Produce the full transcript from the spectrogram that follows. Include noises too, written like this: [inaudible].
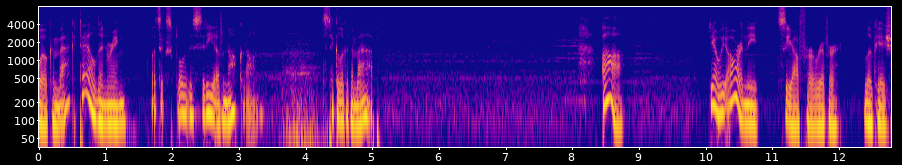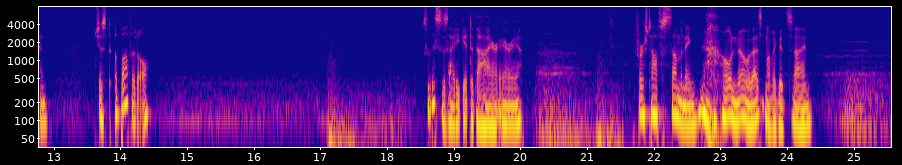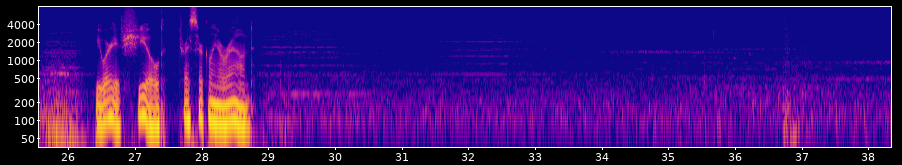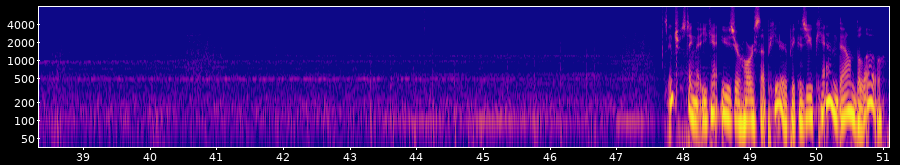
Welcome back to Elden Ring. Let's explore the city of Nokron. Let's take a look at the map. Ah. Yeah, we are in the Siofra River location. Just above it all. So this is how you get to the higher area. First off, summoning. [laughs] oh no, that's not a good sign. Be wary of shield. Try circling around. Interesting that you can't use your horse up here because you can down below.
